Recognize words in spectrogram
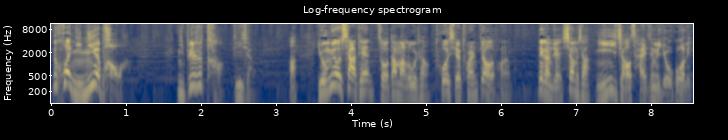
那换你你也跑啊，你别说躺地下了，啊，有没有夏天走大马路上拖鞋突然掉的朋友们，那感觉像不像你一脚踩进了油锅里，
